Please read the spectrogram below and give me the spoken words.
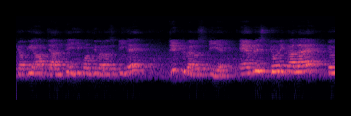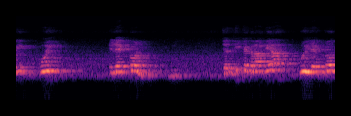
क्योंकि आप जानते हैं ये कौन सी वेलोसिटी है? ड्रिफ्ट वेलोसिटी है। एवरेज क्यों निकाला है, क्योंकि कोई इलेक्ट्रॉन जल्दी टकरा गया, कोई इलेक्ट्रॉन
